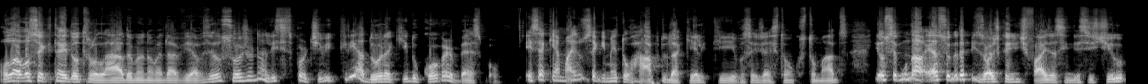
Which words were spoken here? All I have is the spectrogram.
Olá, você que está aí do outro lado, meu nome é Davi Alves, eu sou jornalista esportivo e criador aqui do Cover Baseball. Esse aqui é mais um segmento rápido daquele que vocês já estão acostumados. E é o segundo, é o segundo episódio que a gente faz assim desse estilo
